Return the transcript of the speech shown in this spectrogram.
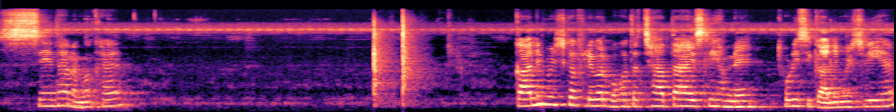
सेंधा नमक है। काली मिर्च का फ्लेवर बहुत अच्छा आता है, इसलिए हमने थोड़ी सी काली मिर्च ली है।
